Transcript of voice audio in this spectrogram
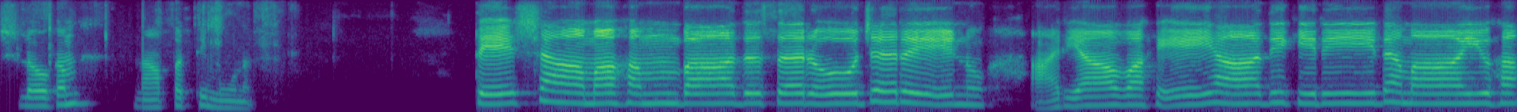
ശ്ലോകം നാൽപ്പത്തി മൂന്ന് തേഷാമഹം പാദസരോജരേണു ആര്യാവഹേയാദികിരീടമായുഹ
